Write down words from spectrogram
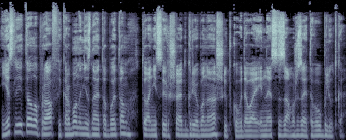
Если Итало прав и Карбона не знают об этом, то они совершают гребаную ошибку, выдавая Инесс замуж за этого ублюдка.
